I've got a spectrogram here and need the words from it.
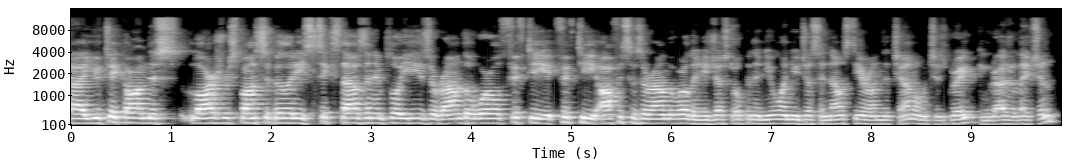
uh, you take on this large responsibility, six thousand employees around the world, 50, 50 offices around the world, and you just opened a new one. You just announced here on the channel, which is great. Congratulations!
